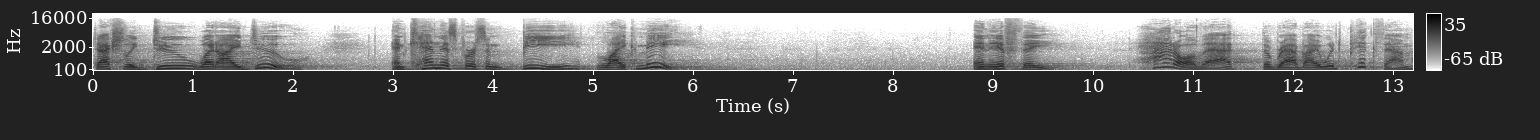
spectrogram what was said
to actually do what I do and can this person be like me? And if they had all that, the rabbi would pick them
